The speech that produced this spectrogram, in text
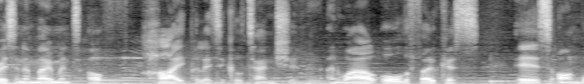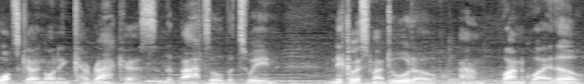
is in a moment of high political tension and while all the focus is on what's going on in Caracas and the battle between Nicolas Maduro and Juan Guaido,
